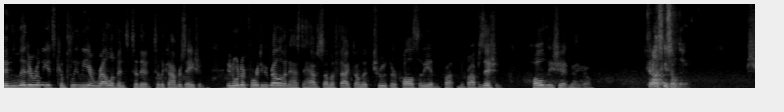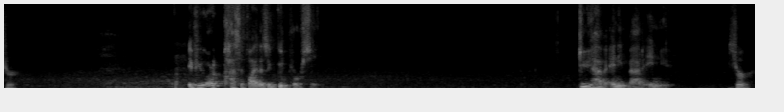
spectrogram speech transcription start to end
then literally it's completely irrelevant to the to the conversation. In order for it to be relevant, it has to have some effect on the truth or falsity of the, pro- the proposition. Holy shit, Mango. Can I ask you something? Sure. If you are classified as a good person, do you have any bad in you? Sure.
